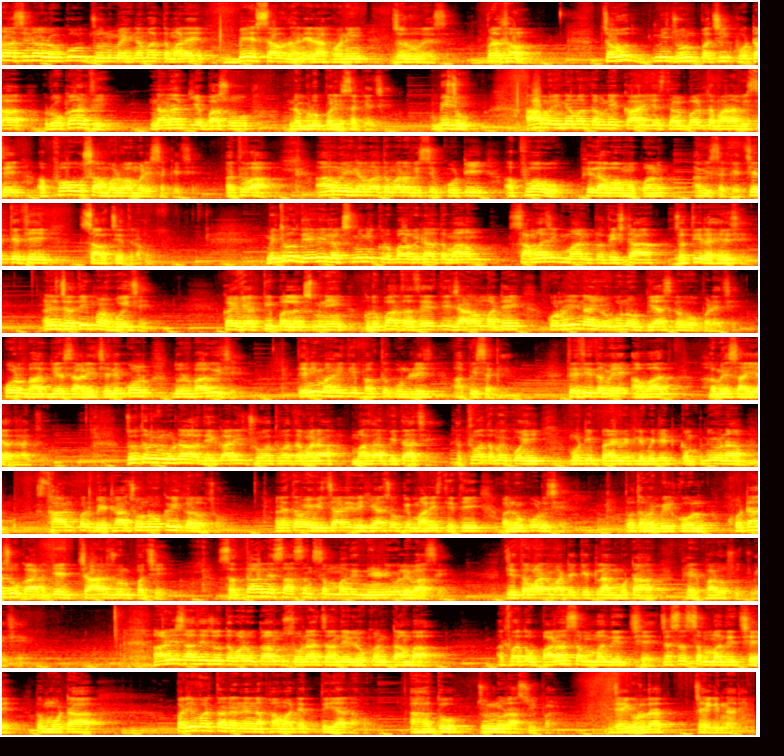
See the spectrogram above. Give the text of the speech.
રાશિના લોકો જૂન મહિનામાં તમારે બે સાવધાની રાખવાની જરૂર રહેશે. પ્રથમ, ચૌદમી જૂન પછી ખોટા રોકાણથી નાણાકીય પાસું નબળું પડી શકે છે. બીજું, આ મહિનામાં તમને કાર્યસ્થળ પર તમારા વિશે અફવાઓ સાંભળવા મળી શકે છે. અથવા આ મહિનામાં તમારા વિશે ખોટી અફવાઓ ફેલાવવામાં પણ આવી શકે છે. તેથી સાવચેત રહો. મિત્રો, દેવી લક્ષ્મીની કૃપા વિના તમામ સામાજિક માન પ્રતિષ્ઠા જતી રહે છે અને જતી પણ હોય છે. કઈ વ્યક્તિ પર લક્ષ્મીની કૃપા થશે તે જાણવા માટે કુંડળીના યોગોનો અભ્યાસ કરવો પડે છે. કોણ ભાગ્યશાળી છે ને કોણ દુર્ભાગી છે? તેની માહિતી ફક્ત કુંડળી જ આપી શકે. તેથી તમે આ વાત હંમેશા યાદ રાખજો. જો તમે મોટા અધિકારી છો અથવા તમારા માતા પિતા છે, અથવા તમે કોઈ મોટી પ્રાઇવેટ લિમિટેડ કંપનીઓના સ્થાન પર બેઠા છો, નોકરી કરો છો, અને તમે વિચારી રહ્યા છો કે મારી સ્થિતિ અનુકૂળ છે, તો તમે બિલકુલ ખોટા છો કારણ કે ચાર જૂન પછી સત્તા અને શાસન સંબંધિત નિર્ણયો લેવાશે, જે તમારા માટે કેટલાક મોટા ફેરફારો સૂચવે છે. આની સાથે જો તમારું કામ સોના ચાંદી, લોખંડ, તાંબા અથવા તો પારા સંબંધિત છે જસત સંબંધિત છે, તો મોટા પરિવર્તન અને નફા માટે તૈયાર રહો. આ હતું જૂનનું રાશિફળ. જય ગુરુદત્ત, જય ગિરનારી.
